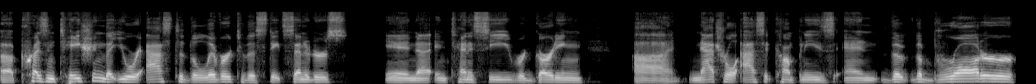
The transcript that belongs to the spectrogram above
uh, presentation that you were asked to deliver to the state senators in uh, in Tennessee regarding uh, natural asset companies and the the broader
